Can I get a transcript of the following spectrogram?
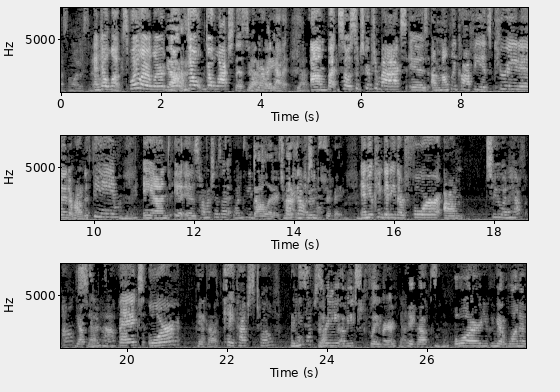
us and let us know. And don't look. Spoiler alert! Yeah. Don't don't don't watch this if Yeah. you already have it. Yes. Um, but so subscription box is a monthly coffee. It's curated around a theme, and it is how much is it? Twenty dollars, $20 not a including month. shipping. And you can get either four, um, two and a half ounce Yep, two and a half. bags or K cups. K cups, twelve. Mhm. cups. Three of each flavor, Yes. K cups, or you can get one of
